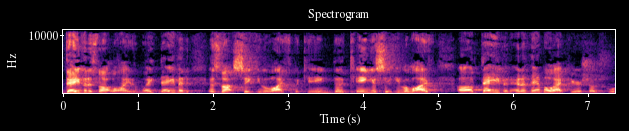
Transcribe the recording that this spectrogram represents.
David is not lying in wait. David is not seeking the life of the king. The king is seeking the life of David. And Ahimelech here shows uh,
